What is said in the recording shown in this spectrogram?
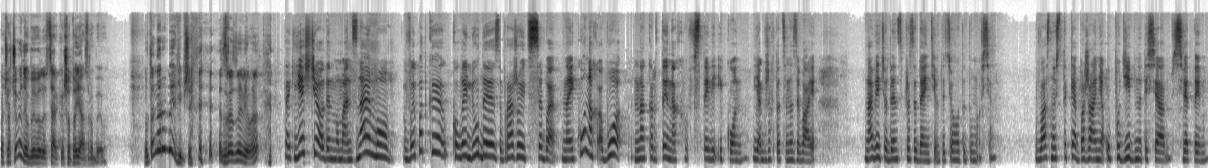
Бачка, а чого ви не об'явили в церкві, що то я зробив? Ну, та не роби ліпше. Зрозуміло. Так, є ще один момент. Знаємо випадки, коли люди зображують себе на іконах або на картинах в стилі ікон, як вже хто це називає. Навіть один з президентів до цього додумався. Власне, ось таке бажання уподібнитися святим.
